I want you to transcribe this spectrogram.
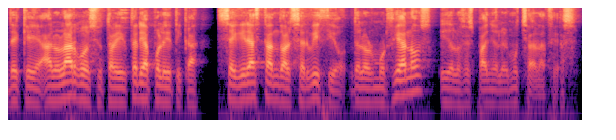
de que a lo largo de su trayectoria política seguirá estando al servicio de los murcianos y de los españoles. Muchas gracias.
